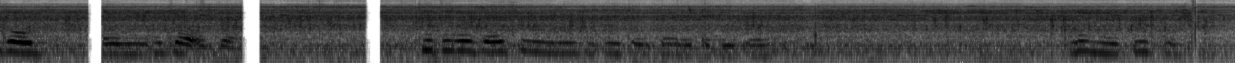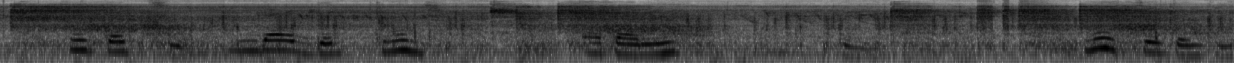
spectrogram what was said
Go and go again. Kita ko guys, hindi ko dito dito. Oh my goodness. I got you. That get. Apa ni? No, so country.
